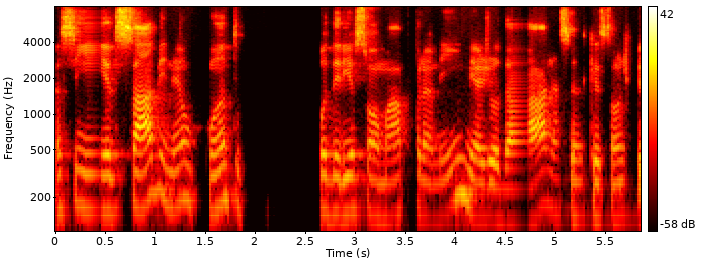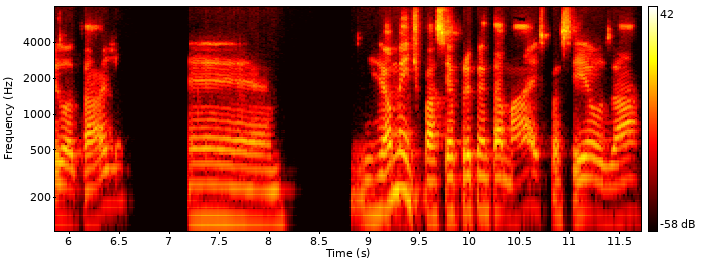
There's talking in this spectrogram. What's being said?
assim, eles sabem, né, o quanto poderia somar para mim, me ajudar nessa questão de pilotagem. É, e realmente passei a frequentar mais, passei a usar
